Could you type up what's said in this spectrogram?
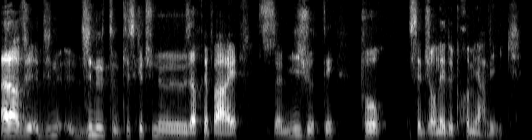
Alors, dis-nous tout. Qu'est-ce que tu nous as préparé Tu nous as mijoté pour cette journée de Première Ligue?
